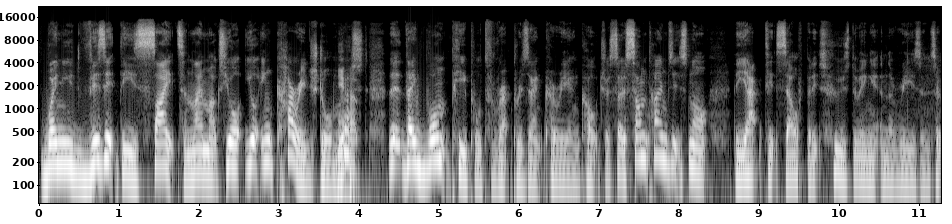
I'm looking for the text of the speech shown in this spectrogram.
when you visit these sites and landmarks, you're you're encouraged almost. They, they want people to represent Korean culture. So sometimes it's not the act itself, but it's who's doing it and the reason. So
